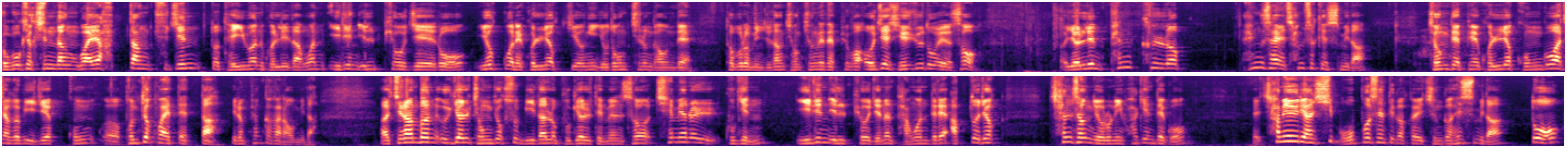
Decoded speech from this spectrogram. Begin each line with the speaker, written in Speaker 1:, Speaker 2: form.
Speaker 1: 조국 혁신당과의 합당 추진 또 대의원 권리당원 1인 1표제로 여권의 권력 지형이 요동치는 가운데 더불어민주당 정청래 대표가 어제 제주도에서 열린 팬클럽 행사에 참석했습니다. 정 대표의 권력 공고화 작업이 이제 공, 어, 본격화했다 이런 평가가 나옵니다. 아, 지난번 의결 정족수 미달로 부결되면서 체면을 구긴 1인 1표제는 당원들의 압도적 찬성 여론이 확인되고 참여율이 한 15% 가까이 증가했습니다. 또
